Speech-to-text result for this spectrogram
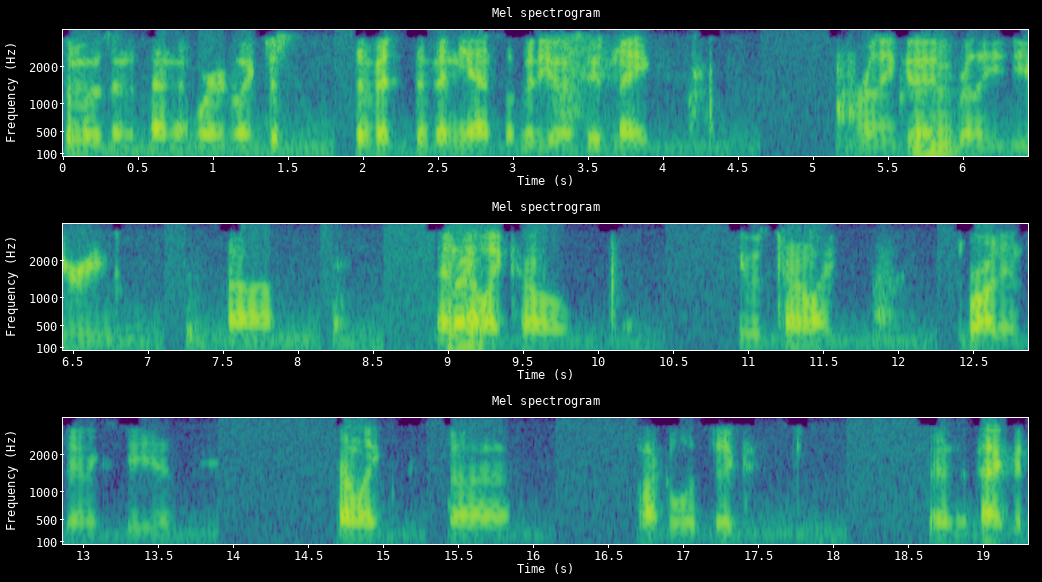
some of his independent work, like just the vi- the vignettes, the videos he'd make, really good, Mhm. really eerie. Um, and I like how he was kind of like brought into NXT as kind of like uh, apocalyptic, and the package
